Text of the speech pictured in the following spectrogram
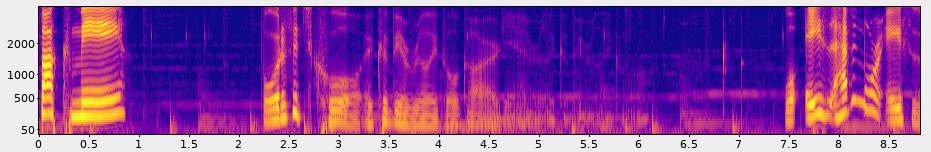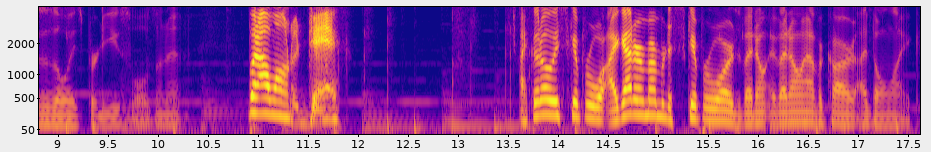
fuck me. But what if it's cool? It could be a really cool card. Yeah, it really could be really cool. Well, ace having more aces is always pretty useful, isn't it? But I want a jack. I could always skip reward. I gotta remember to skip rewards if I don't if I don't have a card I don't like.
